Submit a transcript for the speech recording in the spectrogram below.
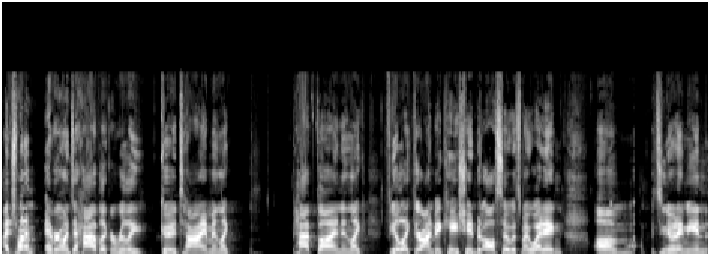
I just want everyone to have like a really good time and like have fun and like feel like they're on vacation but also it's my wedding. Um do you know what I mean?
